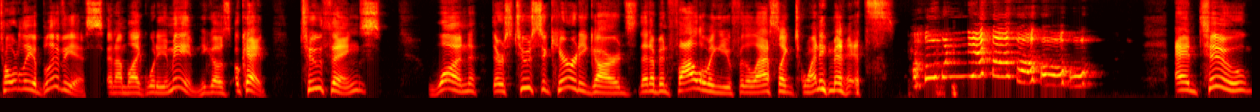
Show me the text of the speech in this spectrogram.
totally oblivious?" And I'm like, "What do you mean?" He goes, "Okay, two things. One, there's two security guards that have been following you for the last like 20 minutes." Oh And two,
